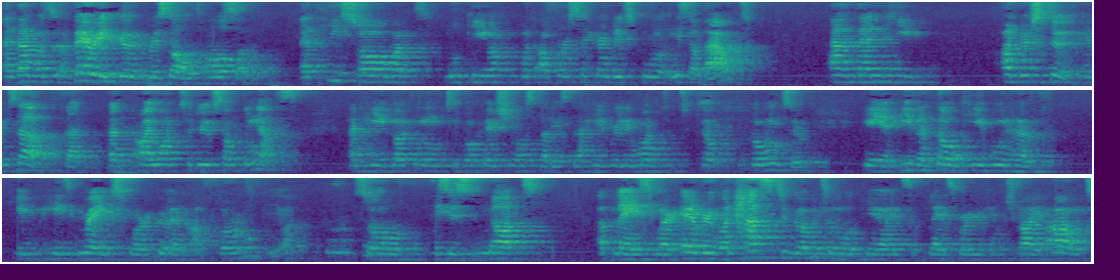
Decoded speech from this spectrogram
And that was a very good result also, that he saw what Lukio, what upper secondary school is about, and then he understood himself that, that I want to do something else. and he got into vocational studies that he really wanted to go, to go into, even though he would have, his grades were good enough for Lukio. So this is not a place where everyone has to go to Lukio, it's a place where you can try out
